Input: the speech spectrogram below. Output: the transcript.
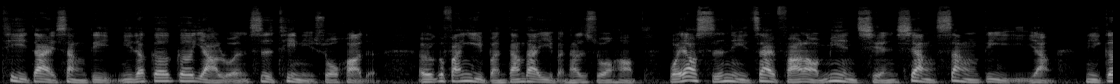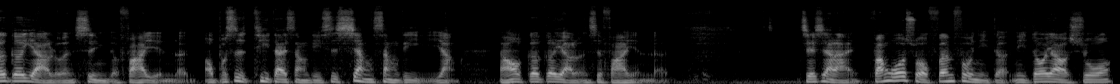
替代上帝，你的哥哥亚伦是替你说话的。”有一个翻译本，当代译本，他是说：“哈。”我要使你在法老面前像上帝一样，你哥哥亚伦是你的发言人哦，不是替代上帝，是像上帝一样。然后哥哥亚伦是发言人。接下来，凡我所吩咐你的，你都要说。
